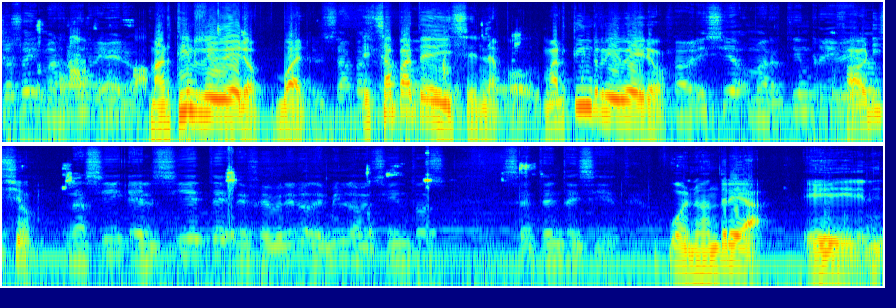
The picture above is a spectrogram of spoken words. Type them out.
Yo soy Martín Rivero. Martín Rivero. Bueno, el Zapa, te dice Martín Rivero. Fabricio Martín Rivero. Fabricio. Nací el 7 de febrero de 1977. Bueno, Andrea, eh,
